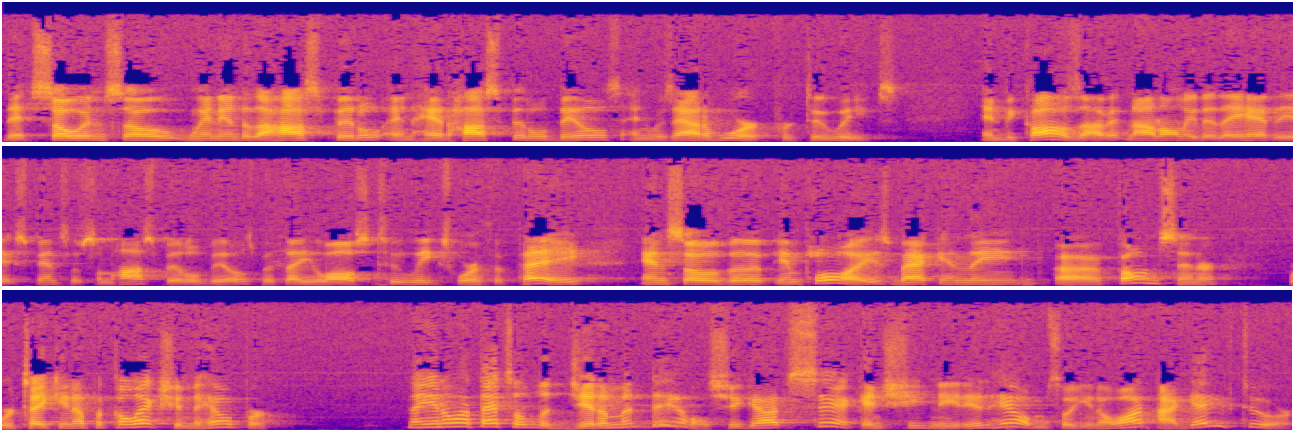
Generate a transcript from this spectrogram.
that so and so went into the hospital and had hospital bills and was out of work for two weeks. And because of it, not only did they have the expense of some hospital bills, but they lost two weeks worth of pay. And so the employees back in the uh, phone center were taking up a collection to help her. Now, you know what? That's a legitimate deal. She got sick and she needed help. And so, you know what? I gave to her.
